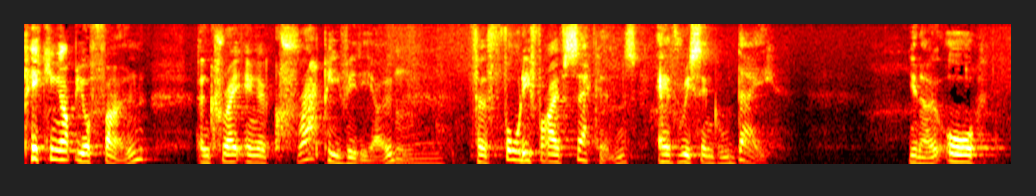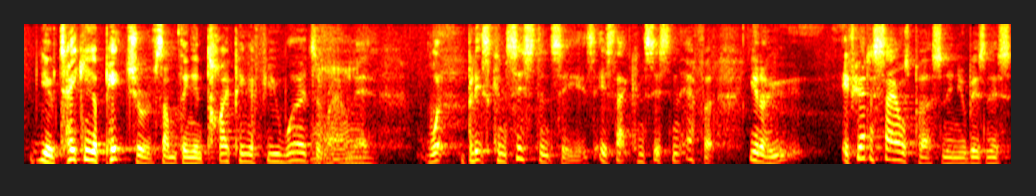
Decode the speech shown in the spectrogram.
picking up your phone and creating a crappy video mm. for 45 seconds every single day. You know, or you know, taking a picture of something and typing a few words mm. around it. What, but it's consistency. It's, it's that consistent effort. You know, if you had a salesperson in your business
